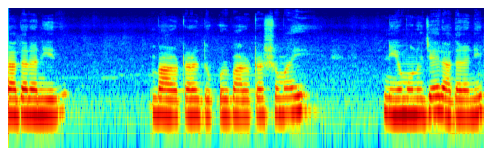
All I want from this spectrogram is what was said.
রাধারানীর বারোটার দুপুর বারোটার সময় নিয়ম অনুযায়ী রাধারানীর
